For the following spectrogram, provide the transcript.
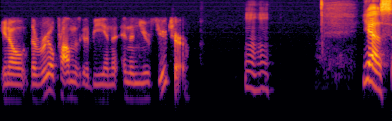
You know, the real problem is going to be in the in the near future. hmm Yes,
